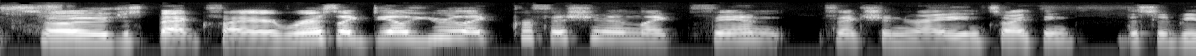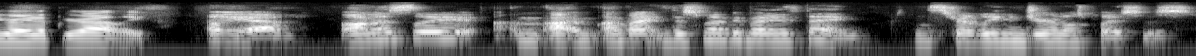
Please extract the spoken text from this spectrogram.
So it would just backfire. Whereas like Dale, you're like proficient in like fan fiction writing, so I think this would be right up your alley. Oh yeah, honestly, I'm, I'm, I might this might be my new thing. Let's start leaving journals places.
